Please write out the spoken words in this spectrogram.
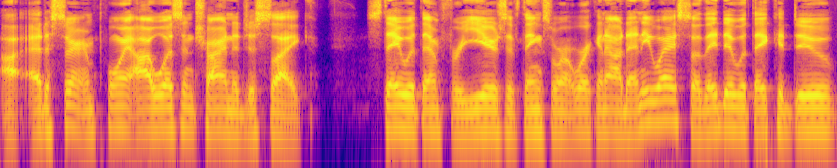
I, at a certain point, I wasn't trying to just like stay with them for years if things weren't working out anyway. So they did what they could do.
